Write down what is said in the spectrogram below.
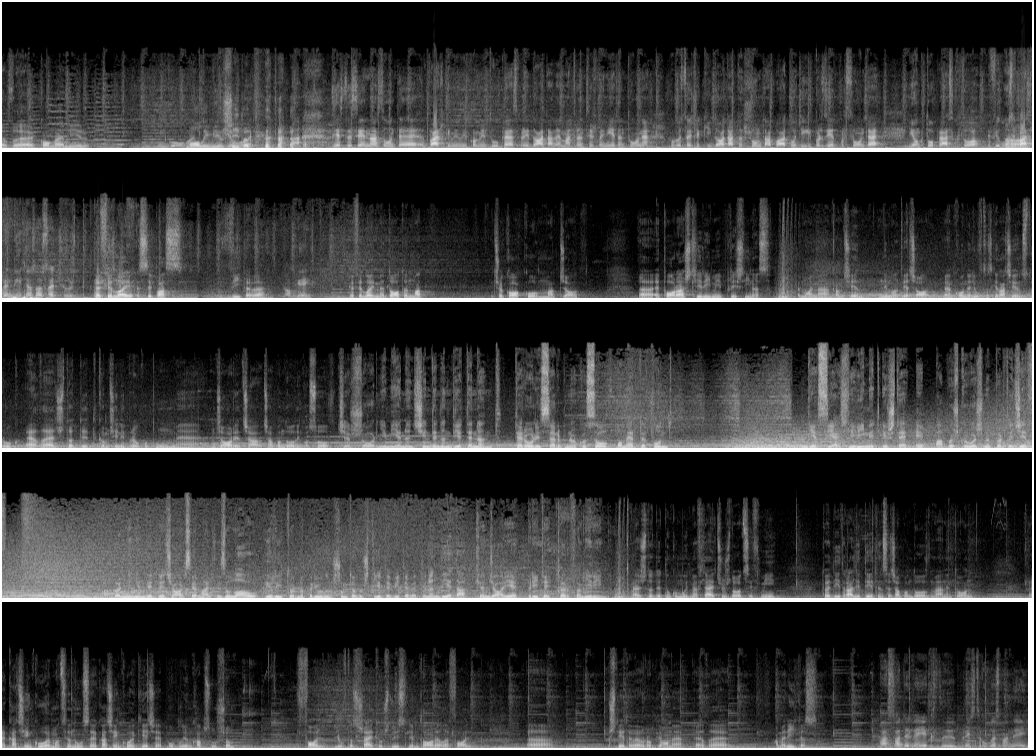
edhe konga e mirë Malli i mirë shitet. Gjithsesi na sonte bashkë kemi me i komentu pesë prej datave ma të rëndësishme n'jetën tone, po besoj që ki data të shumta, po ato që i përzgjedh për sonte, jonë këto pesë këto. E fillon sipas renditjes ose që është... Pe filloj sipas viteve. Okej. Pe filloj me datën ma që ka kohë ma t'gjatë. E para është çlirimi i Prishtinës. E maj men kam qenë njëmbëdhjetë vjeçar, e në kohën e luftës kena qenë në Strugë, edhe çdo ditë kam qenë i preokupum me ngjarjet që po ndodhin në Kosovë. Qershor 1999, terrori serb në Kosovë po merrte fund. Ndjesia e çlirimit ishte e papërshkrueshme për të gjithë. Për një njëmbëdhjetë vjeçar si Ermal Fejzullahu, i rritur në periudhën shumë të vështirë të viteve të nëntëdhjeta, kjo ngjarje pritej tërë fëmijërinë. E çdo ditë nuk kum mujtë me flejtë qysh duhet si fëmi, tu e ditë realitetin se ça po ndodh në venin tonë, e ka qenë kohë emocionuse, ka qenë kohë e keqe, populli jonë ka pësu shumë, falë luftës shejtë t'Ushtrisë Çlirimtare dhe falë shteteve evropiane edhe Amerikës. Pas sa dite je kthy prej Strugës manej?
